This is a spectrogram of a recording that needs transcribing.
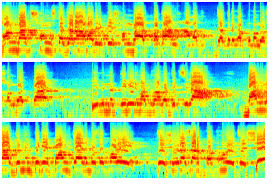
সংবাদ সংস্থা যারা আমাদেরকে সংবাদ পাঠান, আমাদের যাদের মাধ্যমে আমরা সংবাদ পাই, বিভিন্ন টিভির মাধ্যমে আমরা দেখছিলাম, বাংলার জমিন থেকে পঞ্চাশ বছর পরে যে স্বৈরাচার পতন হয়েছে সে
